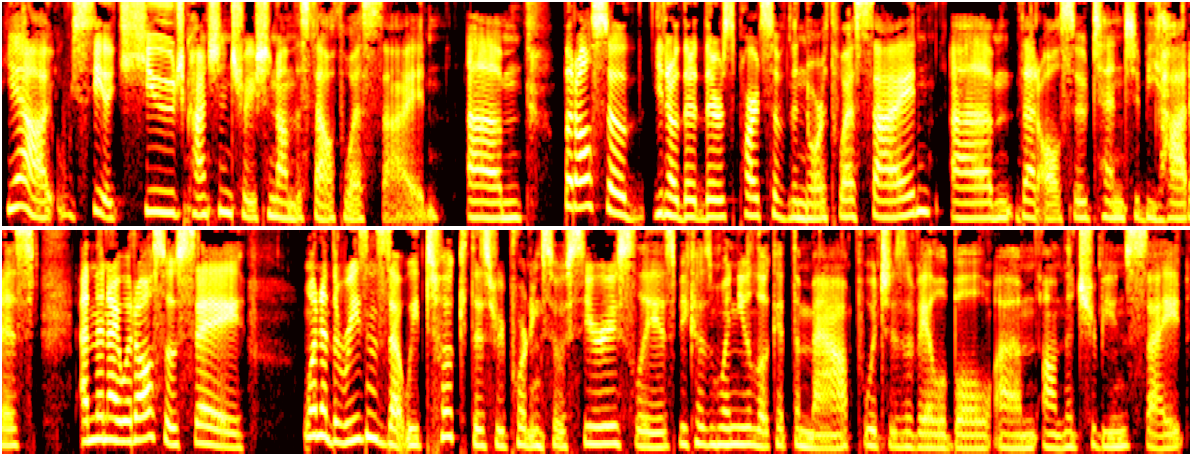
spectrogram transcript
Yeah, we see a huge concentration on the southwest side. Um, but also, you know, there, there's parts of the northwest side um, that also tend to be hottest. And then I would also say, one of the reasons that we took this reporting so seriously is because when you look at the map, which is available um, on the Tribune site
